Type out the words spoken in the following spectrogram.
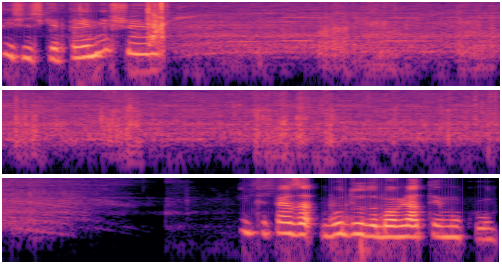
Трішечки перемішую. І тепер буду додавати муку.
